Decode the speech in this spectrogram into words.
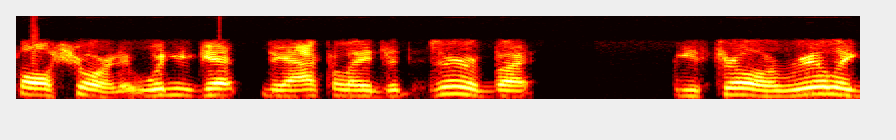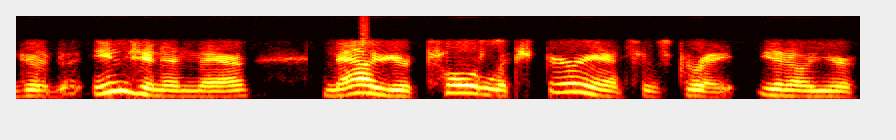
fall short. It wouldn't get the accolades it deserved. But you throw a really good engine in there, now your total experience is great. You know, you're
